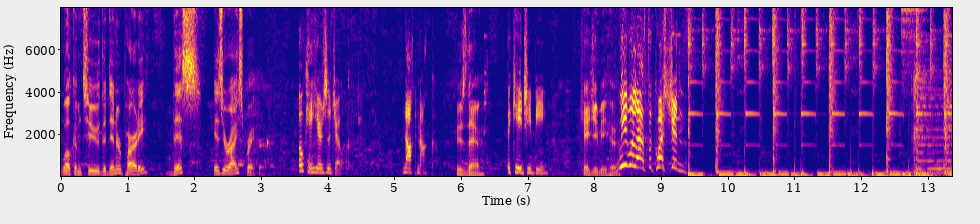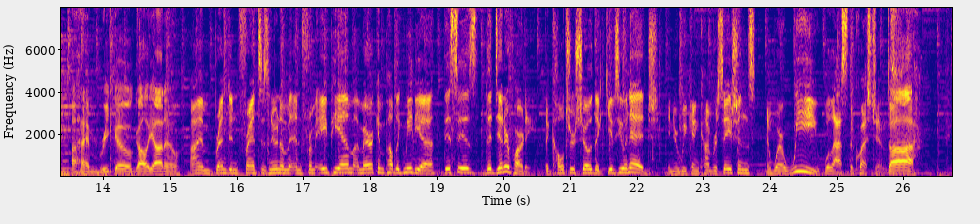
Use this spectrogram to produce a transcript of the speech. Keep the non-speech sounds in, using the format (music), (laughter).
Welcome to the dinner party. This is your icebreaker. Okay, here's a joke. Knock knock. Who's there? The KGB. KGB who? We will ask the questions. I'm Rico Galliano. I'm Brendan Francis Newnam, and from APM American Public Media, this is The Dinner Party, the culture show that gives you an edge in your weekend conversations and where we will ask the questions. Ah,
